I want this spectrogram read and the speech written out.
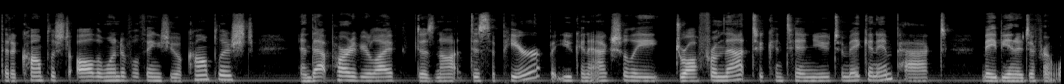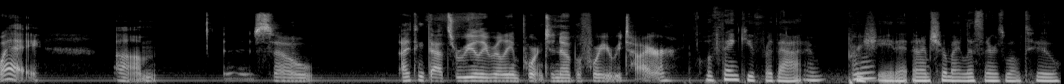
that accomplished all the wonderful things you accomplished. And that part of your life does not disappear, but you can actually draw from that to continue to make an impact, maybe in a different way. Um, so I think that's really, really important to know before you retire. Well, thank you for that. I appreciate mm-hmm. it. And I'm sure my listeners will too.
